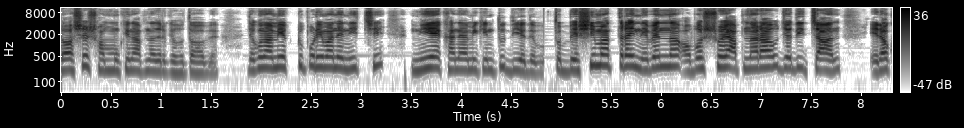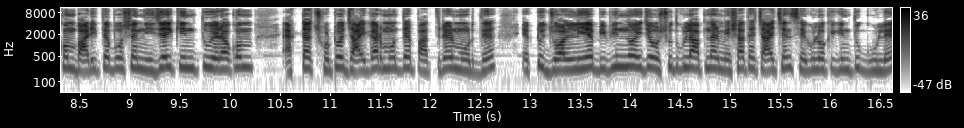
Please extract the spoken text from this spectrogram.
লসের সম্মুখীন আপনাদেরকে হতে হবে। দেখুন, আমি একটু পরিমাণে নিচ্ছি, নিয়ে এখানে আমি কিন্তু দিয়ে দেবো। তো বেশি মাত্রায় নেবেন না, অবশ্যই আপনারাও যদি চান, এরকম বাড়িতে বসে নিজেই কিন্তু এরকম একটা ছোট জায়গার মধ্যে, পাত্রের মধ্যে একটু জল নিয়ে বিভিন্ন এই যে ওষুধগুলো আপনার মেশাতে চাইছেন, সেগুলোকে কিন্তু গুলে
